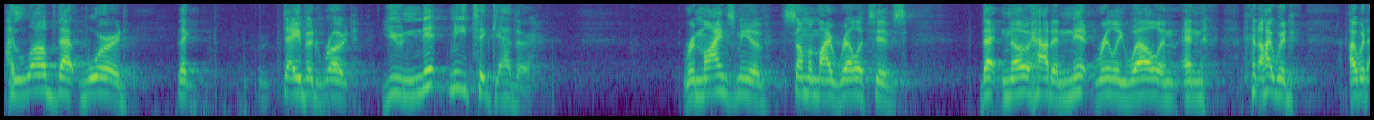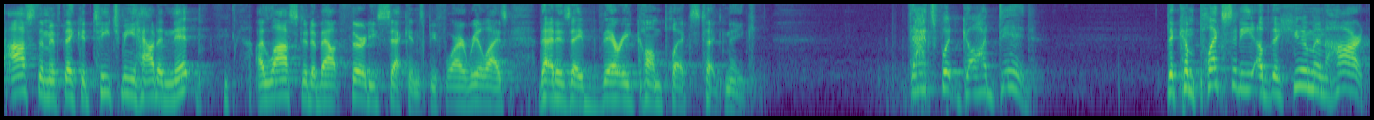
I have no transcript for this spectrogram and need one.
I love that word that David wrote, You knit me together. Reminds me of some of my relatives that know how to knit really well, and, and, and I, would, I would ask them if they could teach me how to knit. I lasted about 30 seconds before I realized that is a very complex technique. That's what God did. The complexity of the human heart,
